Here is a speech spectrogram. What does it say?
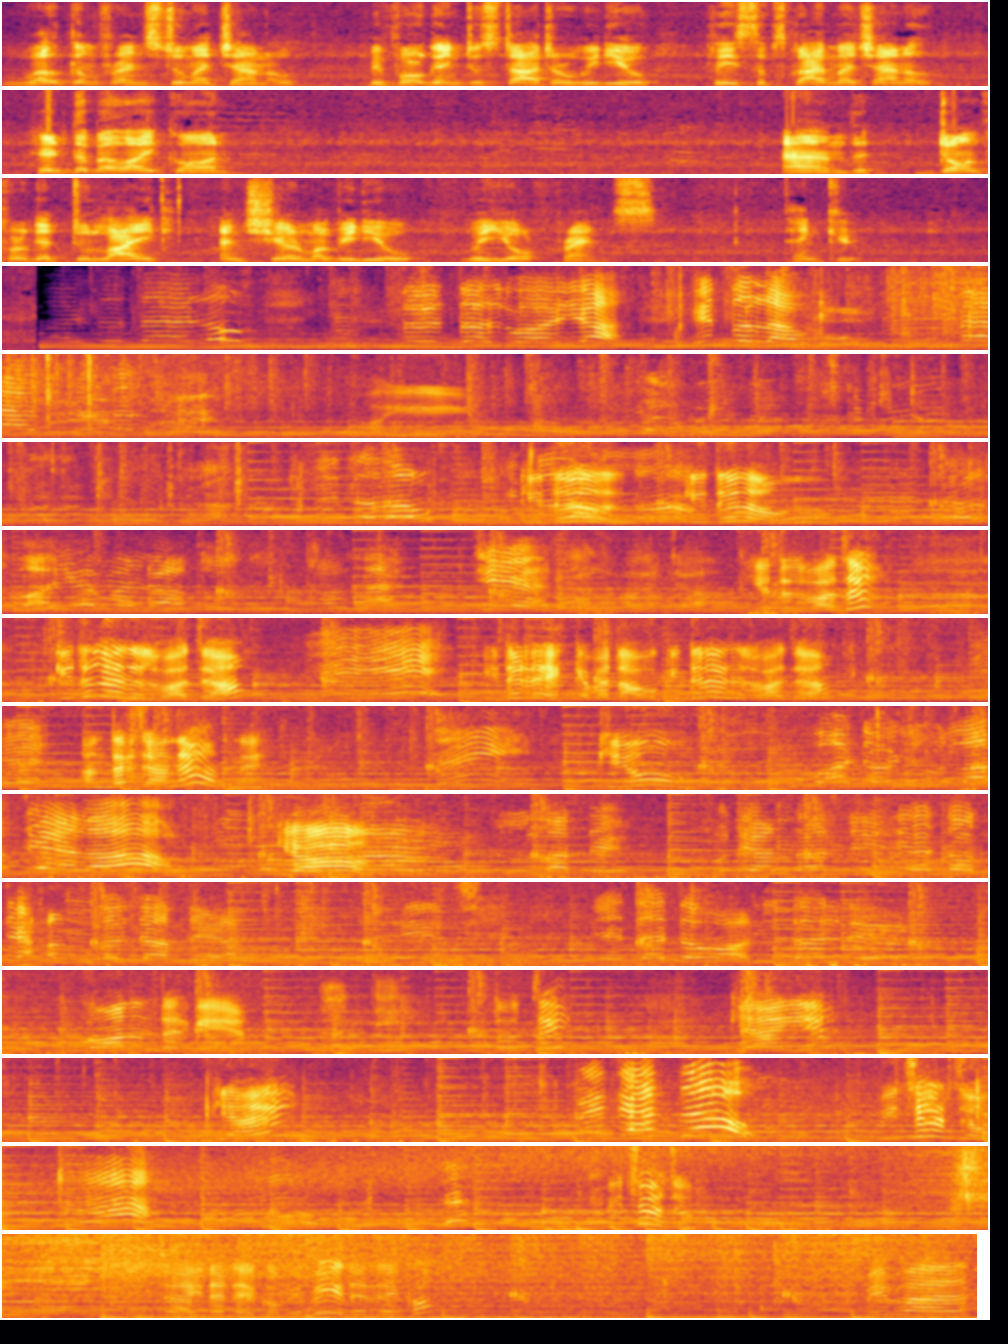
Welcome friends to my channel. Before going to start our video, please subscribe my channel, hit the bell icon and don't forget to like and share my video with your friends. Thank you. ਭਾਈ किधर किधर आऊं ये दरवाज़ा? किधर है दरवाज़ा? इधर देख के बताओ किधर है दरवाज़ा? अंदर जाना है आपने? क्यों? क्या? कौन अंदर गए हैं? देखो बेबी इधर देखो। बीबल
